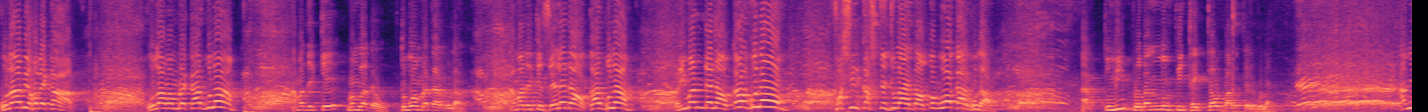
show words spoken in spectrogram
গোলামি হবে কার? গোলাম আমরা কার গোলাম? আমাদেরকে মামলা দাও। তবু আমরা কার গোলাম? আমাদেরকে জেলে দাও। কার গোলাম? রিমান্ডে নাও। কার গোলাম? ফাঁসির কাস্টে ঝুলায় দাও। তবুও কার গোলাম? আর তুমি প্রধানমন্ত্রী থাইকাও ভারতের গোলাম। আমি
